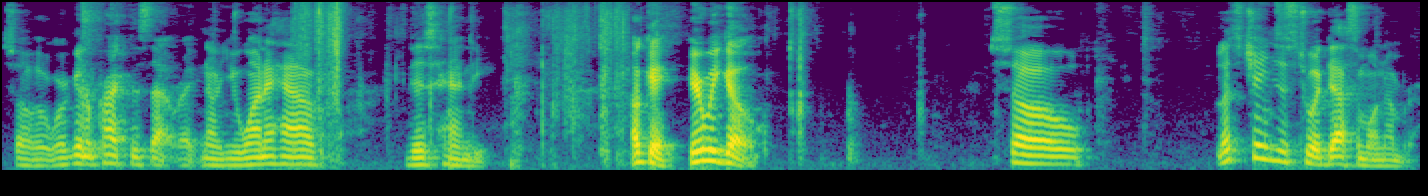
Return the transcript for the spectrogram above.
So we're going to practice that right now. You want to have this handy. Okay, here we go. So let's change this to a decimal number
